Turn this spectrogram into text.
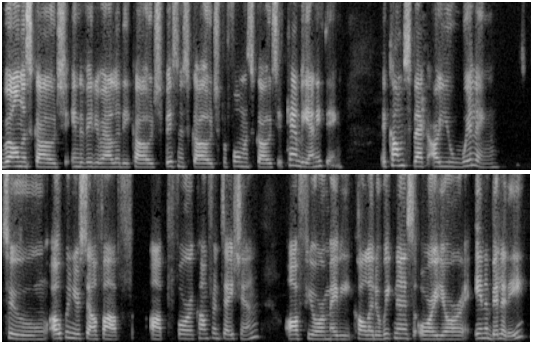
wellness coach, individuality coach, business coach, performance coach. It can be anything. It comes back are you willing to open yourself up, up for a confrontation of your maybe call it a weakness or your inability?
